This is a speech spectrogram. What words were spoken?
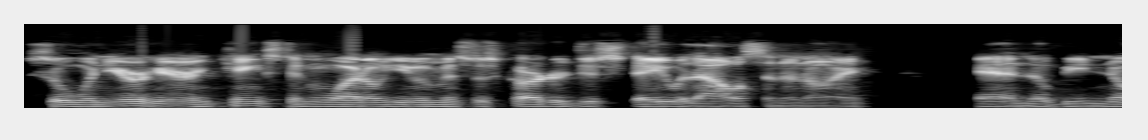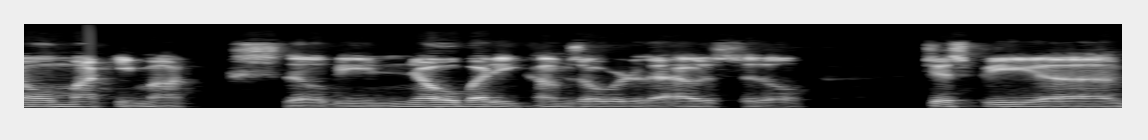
So when you're here in Kingston, why don't you and Mrs. Carter just stay with Allison and I? And there'll be no mucky mucks. There'll be nobody comes over to the house. It'll just be uh,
